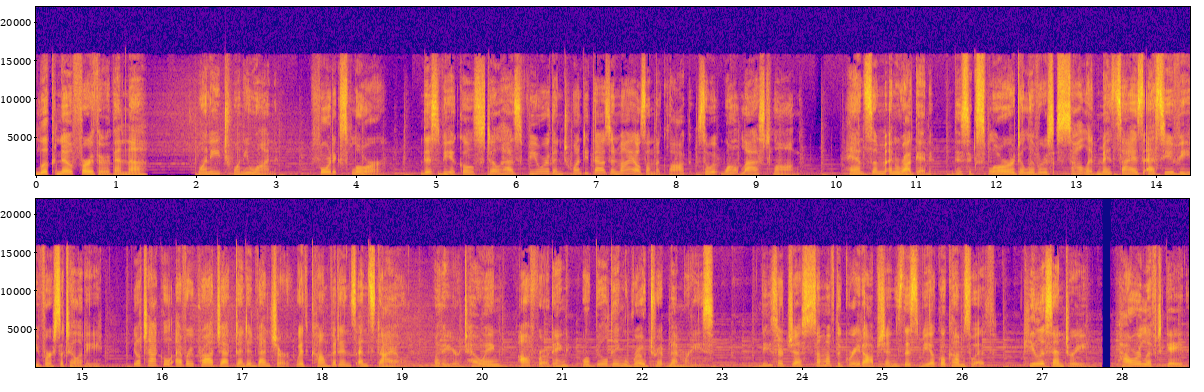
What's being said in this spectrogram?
Look no further than the 2021 Ford Explorer. This vehicle still has fewer than 20,000 miles on the clock, so it won't last long. Handsome and rugged, this Explorer delivers solid midsize SUV versatility. You'll tackle every project and adventure with confidence and style, whether you're towing, off-roading, or building road trip memories. These are just some of the great options this vehicle comes with. Keyless entry, power liftgate,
